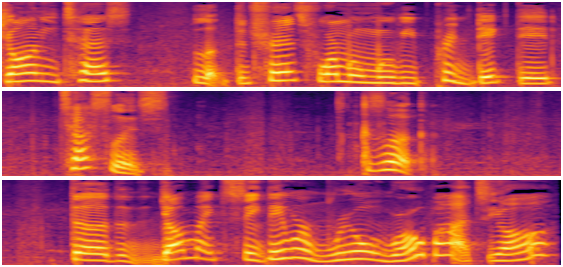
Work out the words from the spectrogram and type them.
Johnny Test. Look, the Transformer movie predicted Teslas. Cause look, the, the y'all might say they were real robots, y'all.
